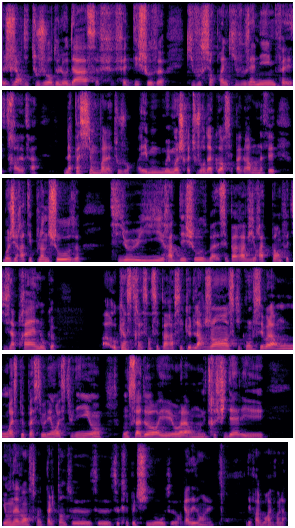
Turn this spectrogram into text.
je leur dis toujours de l'audace, faites des choses qui vous surprennent, qui vous animent, faites, enfin, la passion, voilà, toujours. Et, moi, je serais toujours d'accord, c'est pas grave. On a fait, moi, j'ai raté plein de choses. Si eux, ils ratent des choses, bah, c'est pas grave, ils ratent pas. En fait, ils apprennent. Donc, ah, aucun stress, hein, c'est pas grave, c'est que de l'argent. Ce qui compte, c'est voilà, on reste passionné, on reste unis, on, s'adore et voilà, on est très fidèle et, et on avance. Pas le temps de se, se, se crêper de chez nous ou de regarder dans les, des bref, voilà.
